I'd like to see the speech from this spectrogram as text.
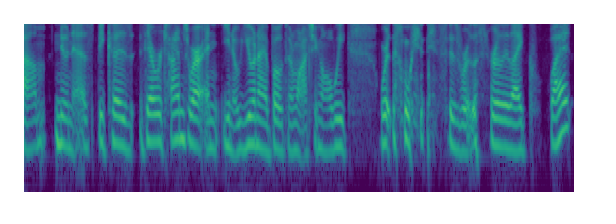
um, Nunes, because there were times where, and you know, you and I have both been watching all week, where the witnesses were literally like, "What?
